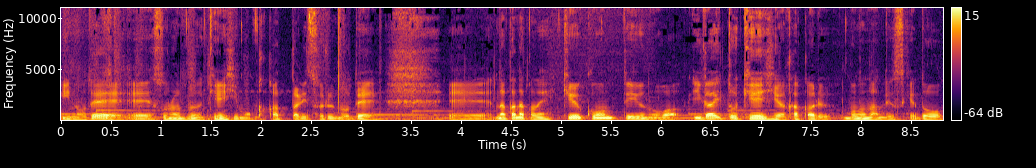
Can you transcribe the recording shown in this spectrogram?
いので、えー、その分経費もかかったりするので、え、なかなかね球根っていうのは意外と経費がかかるものなんですけど、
